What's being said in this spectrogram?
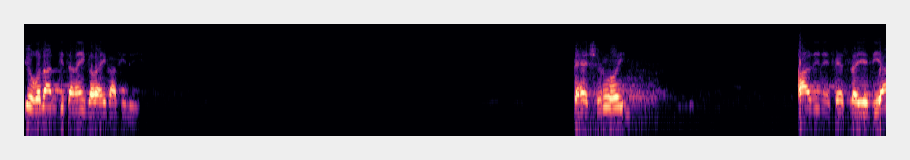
कि गुलाम की तरह ही गवाही काफ़ी नहीं है। बहस शुरू हुई। काजी ने फैसला ये दिया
